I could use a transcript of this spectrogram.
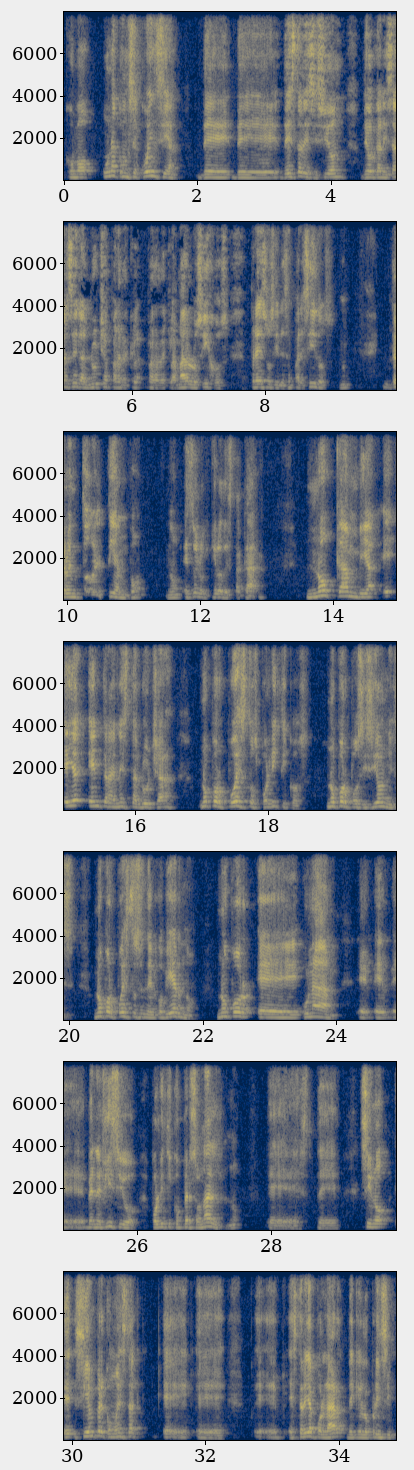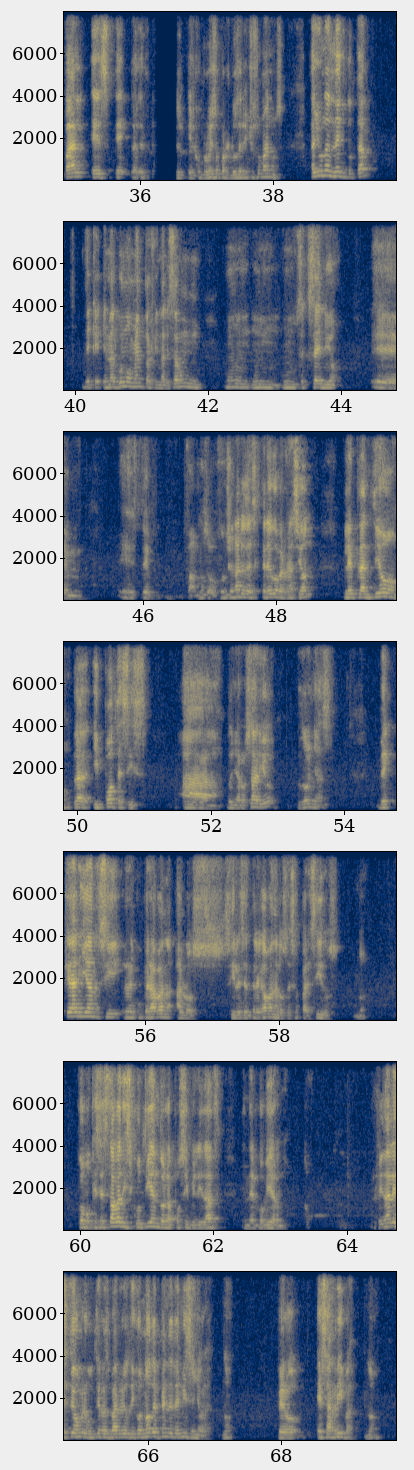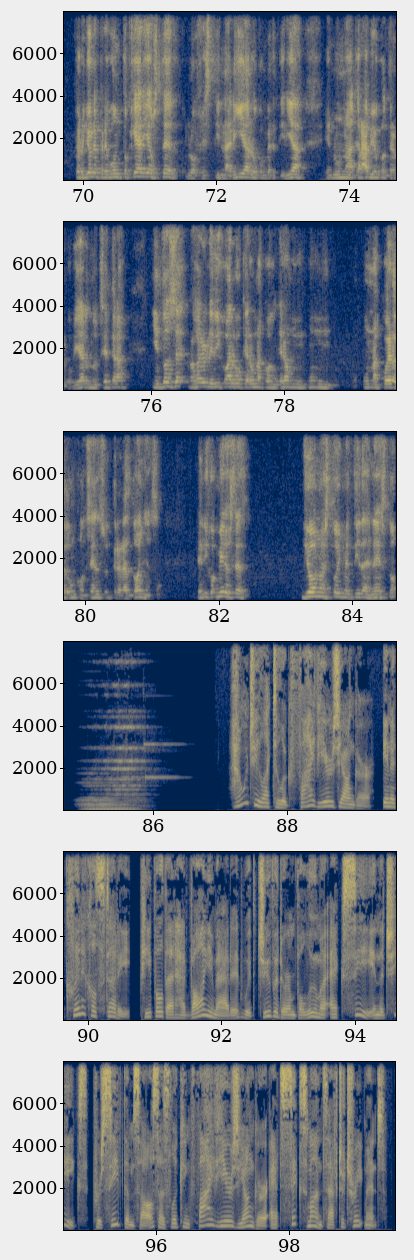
como una consecuencia de, esta decisión de organizarse la lucha para, reclamar a los hijos presos y desaparecidos. Pero en todo el tiempo, ¿no? Eso es lo que quiero destacar. No cambia, e, ella entra en esta lucha no por puestos políticos, no por posiciones, no por puestos en el gobierno, no por eh, un eh, eh, beneficio político personal. Este, sino siempre como esta estrella polar de que lo principal es el, compromiso por los derechos humanos. Hay una anécdota de que en algún momento al finalizar un, sexenio, este famoso funcionario de Secretaría de Gobernación le planteó la hipótesis a doña Rosario, doñas, de qué harían si recuperaban a los, si les entregaban a los desaparecidos, ¿no? Como que se estaba discutiendo la posibilidad en el gobierno. Al final este hombre, Gutiérrez Barrios, dijo, no depende de mí, señora, ¿no? Pero es arriba, ¿no? Pero yo le pregunto, ¿qué haría usted? ¿Lo festinaría, lo convertiría en un agravio contra el gobierno, etcétera? Y entonces Rosario le dijo algo que era, una, era un, un acuerdo, un consenso entre las doñas. Le dijo, mire usted, yo no estoy metida en esto. How would you like to look five years younger? In a clinical study, people that had volume added with Juvederm Voluma XC in the cheeks perceived themselves as looking five years younger at six months after treatment.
